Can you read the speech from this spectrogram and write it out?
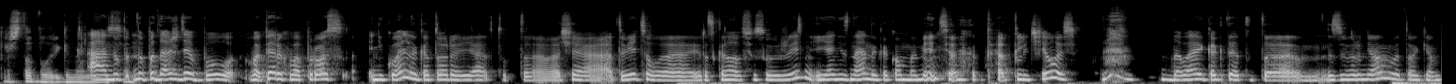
Про что был оригинальный а, бесяк? Ну, ну подожди, был, во-первых, вопрос Николь, на который я тут э, вообще ответила и рассказала всю свою жизнь, и я не знаю, на каком моменте ты отключилась. Давай как-то этот э, завернем в итоге.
